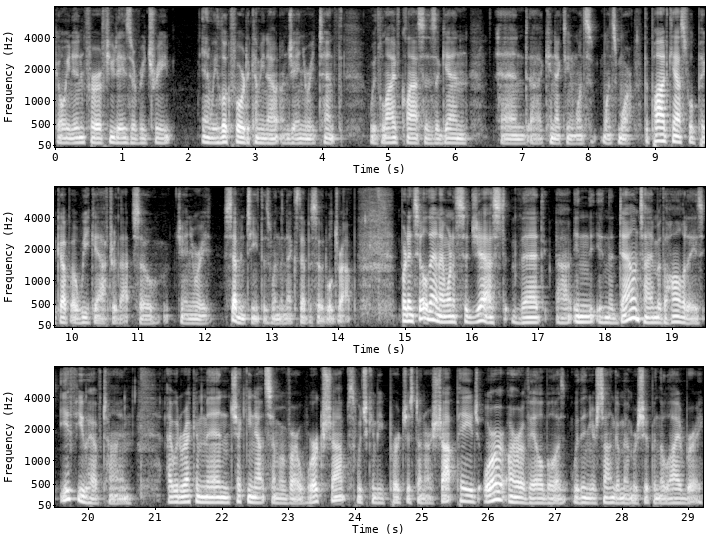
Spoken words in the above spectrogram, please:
going in for a few days of retreat. And we look forward to coming out on January 10th with live classes again and uh, connecting once once more. The podcast will pick up a week after that, so January 17th is when the next episode will drop. But until then, I want to suggest that uh, in in the downtime of the holidays, if you have time, I would recommend checking out some of our workshops, which can be purchased on our shop page or are available as, within your Sangha membership in the library.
